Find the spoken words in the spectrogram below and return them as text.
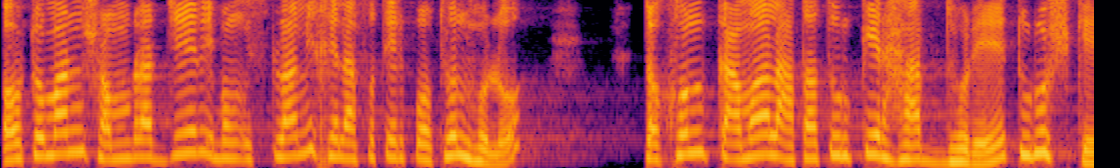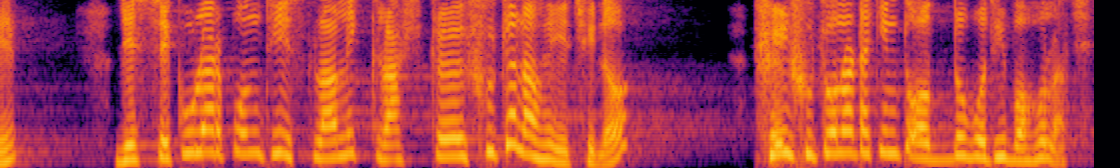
অটোমান সাম্রাজ্যের এবং ইসলামী খেলাফতের পতন হলো, তখন কামাল আতাতুর্কের হাত ধরে তুরস্কে যে সেকুলারপন্থী ইসলামিক রাষ্ট্রের সূচনা হয়েছিল, সেই সূচনাটা কিন্তু অদ্যবধি বহল আছে।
